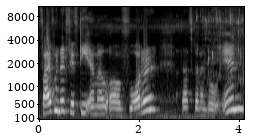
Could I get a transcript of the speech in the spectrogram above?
550 ml of water. That's gonna go in.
